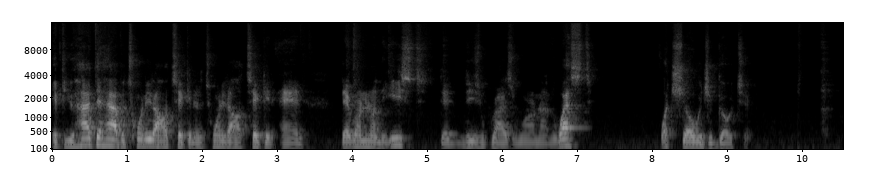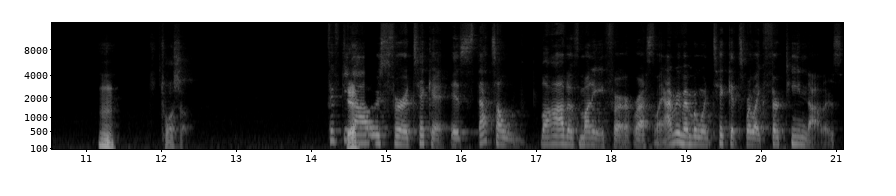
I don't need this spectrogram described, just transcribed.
if you had to have a twenty dollar ticket and a twenty dollar ticket, and they're running on the east, they- these guys are running on the west, what show would you go to? Hmm. Toss up. Fifty Yeah. dollars for a ticket is that's a lot of money for wrestling. I remember when tickets were like thirteen dollars,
